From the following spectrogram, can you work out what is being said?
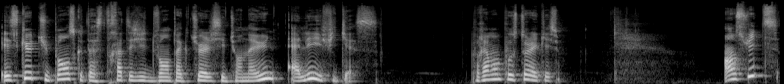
Est-ce que tu penses que ta stratégie de vente actuelle, si tu en as une, elle est efficace? Vraiment, pose-toi la question. Ensuite,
